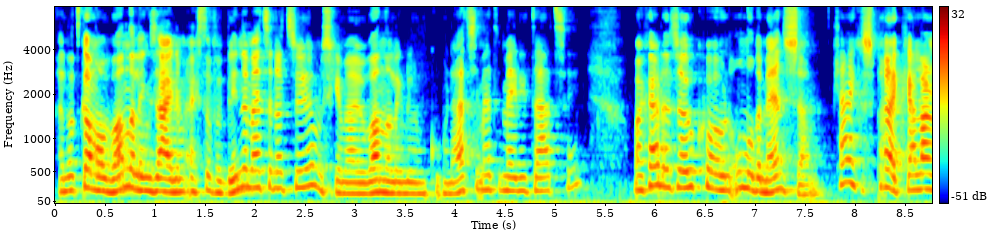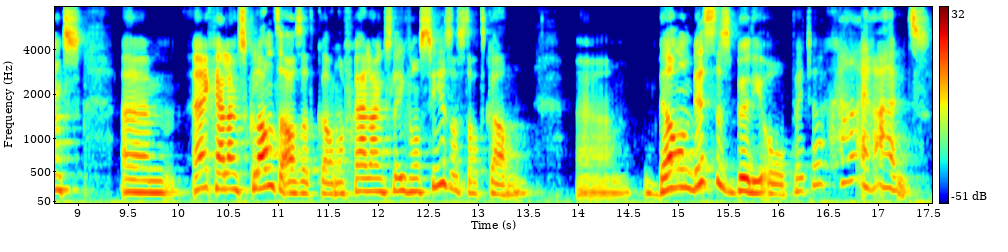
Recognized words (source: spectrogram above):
en dat kan een wandeling zijn om echt te verbinden met de natuur. Misschien wel een wandeling doen in combinatie met de meditatie. Maar ga dus ook gewoon onder de mensen. Ga in gesprek. Ga langs, hè, ga langs klanten als dat kan. Of ga langs leveranciers als dat kan. Um, bel een business buddy op. Weet je? Ga eruit.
